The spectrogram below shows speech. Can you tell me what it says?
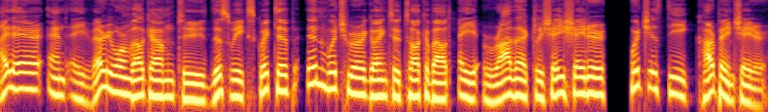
Hi there, and a very warm welcome to this week's Quick Tip, in which we are going to talk about a rather cliche shader, which is the Carpaint shader.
